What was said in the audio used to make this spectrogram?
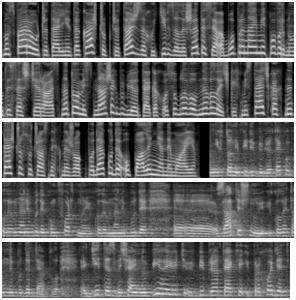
Атмосфера у читальні така, щоб читач захотів залишитися або принаймні повернутися ще раз. Натомість в наших бібліотеках, особливо в невеличких містечках, не те, що сучасних книжок, подекуди опалення немає. Ніхто не піде в бібліотеку, коли вона не буде комфортною, коли вона не буде е, е, затишною і коли там не буде тепло. Діти, звичайно, бігають в бібліотеки і приходять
